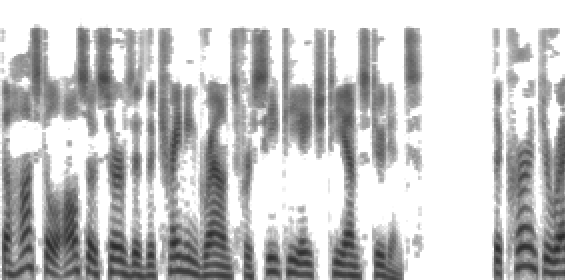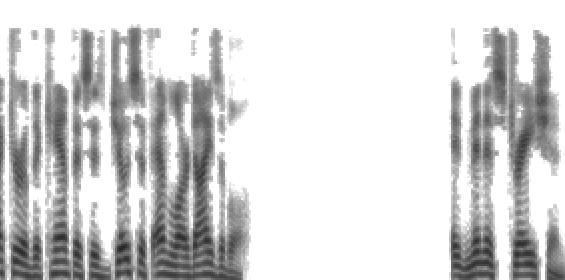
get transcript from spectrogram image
The hostel also serves as the training grounds for CTHTM students. The current director of the campus is Joseph M. Lardizabal. Administration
